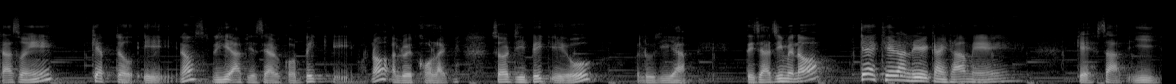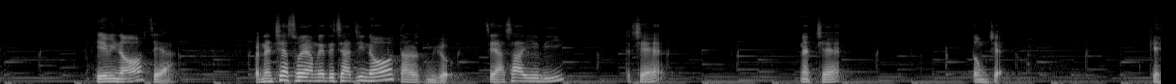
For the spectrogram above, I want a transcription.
ဒါဆိုရင် capital A เนาะဒီအဖြစ်ဆရာတို့က big A ပေါ့เนาะအလွယ်ခေါ်လိုက်မယ်ဆိုတော့ဒီ big A ကိုဘယ်လိုရေးရမလဲတေချာကြည့်မယ်เนาะကဲခဲတန်လေးကိုခြင်ထားမယ်ကဲစပြီရေးပြီเนาะဆရာဘယ်နှချက်ဆွဲရမလဲတေချာကြည့်เนาะဒါတော့သမီးတို့ဆရာစရေးပြီတစ်ချက်နှစ်ချက်သုံးချက်ကဲ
